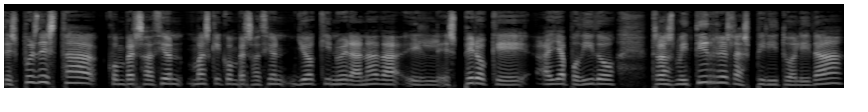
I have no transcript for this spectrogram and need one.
Después de esta conversación, más que conversación, yo aquí no era nada, espero que haya podido transmitirles la espiritualidad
